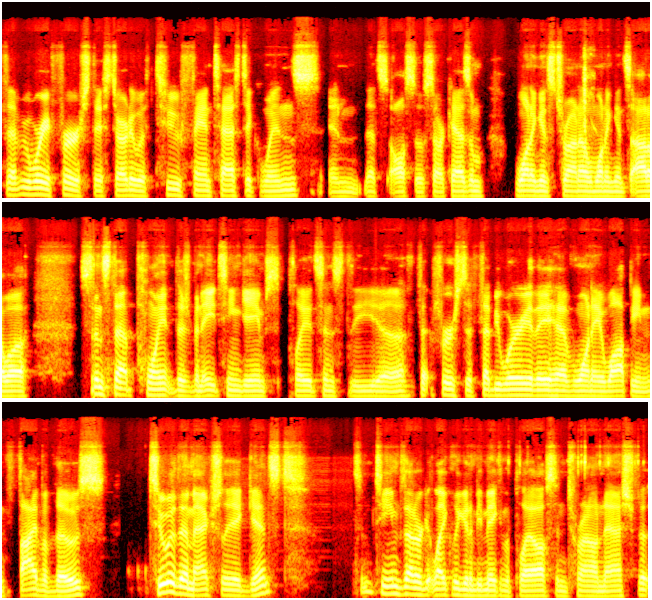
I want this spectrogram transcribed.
February first, they started with two fantastic wins, and that's also sarcasm. One against Toronto, one against Ottawa. Since that point, there's been 18 games played since the uh, first of February. They have won a whopping five of those. Two of them actually against some teams that are likely going to be making the playoffs in Toronto, Nashville,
